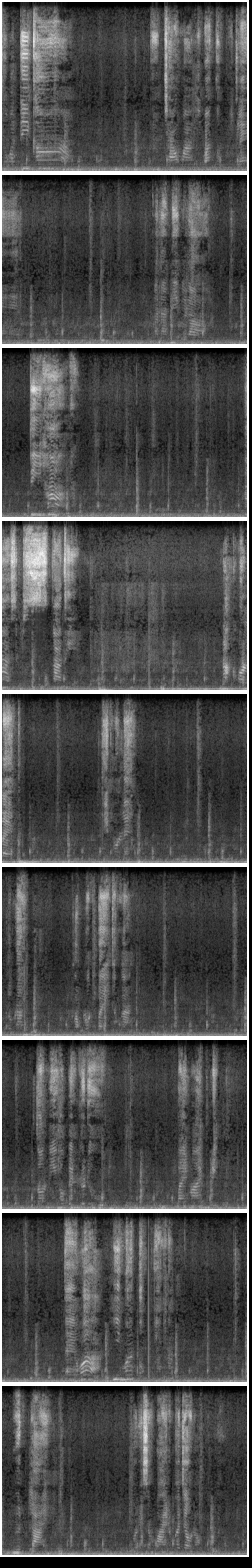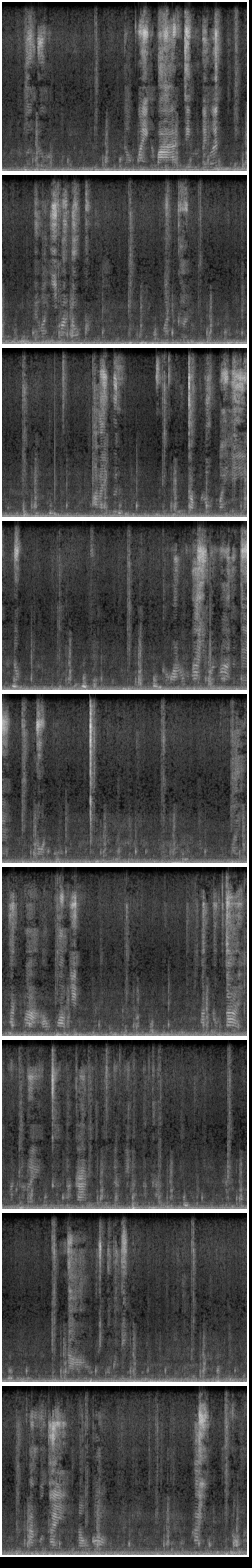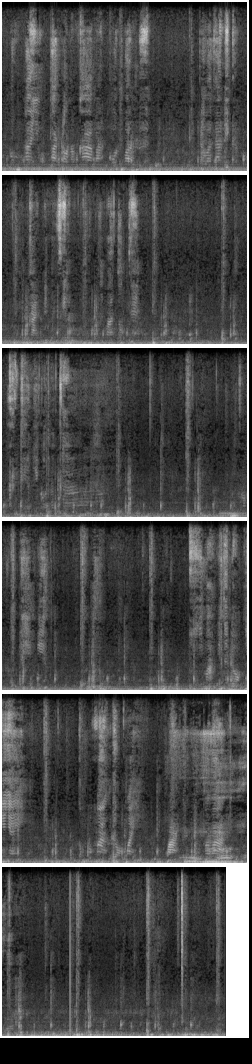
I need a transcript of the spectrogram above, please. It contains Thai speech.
สวัสดีค่ะตื่นเช้ามาหิมะตกอีกแล้วขณะนี้เวลาตีห้าห้าสิบนาทีณฮอลแลนด์ประเทศฮอลแลนด์กำลังขับรถไปทำงาน ต อนนี้ก็เป็นฤดู ใบไม้ผลิแต่ว่าหิมะตกอย่างหนักเงืดหลายบริสบายน้ำกระเจ้าดอกเบิ่งดูดอกไม้กับบานเต็มไปเบิดแต่ว่าหิมะตกมันเกิน อะไรขึ้นกับโลกใบนี้เนาะ เขาว่าลมพายุมันมาตั้งแต่นอนพายุพัดมาเอาความเย็น พัดลมใต้มันก็เลยเกิดอาการแบบนี้อาการหนาวผิดปกติทางเมืองไทยเราก็พายุเนาะลมพายุพัดเอาน้ำค้าบ้านก้นบ้านเรือ แต่ว่าถ้าเด็กกลายเป็นสียงมาตกแทน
